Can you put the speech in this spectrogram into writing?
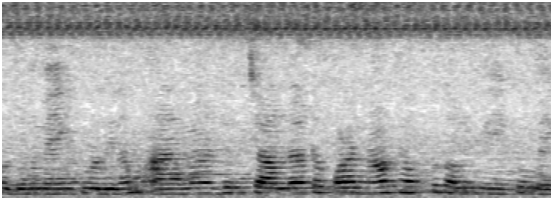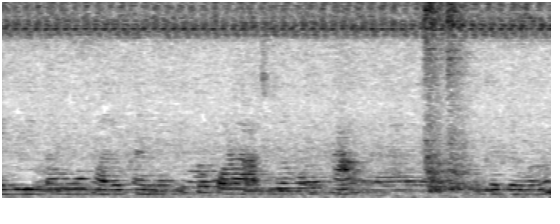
ওর জন্য ম্যাগি করে দিলাম। আর আমার যদি চাল করা না থাকতো, তাহলে মেয়েকেও ম্যাগি দিতাম, ও ভালো খায় ম্যাগি তো করা আছে যখন, থাক, ওকে দেবো না।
